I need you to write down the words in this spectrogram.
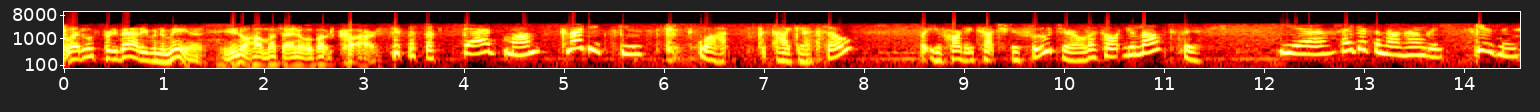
Well, it looked pretty bad even to me. You know how much I know about cars. Dad, Mom, can I be excused? What? I guess so. But you've hardly touched your food, Gerald. I thought you loved fish. Yeah, I guess I'm not hungry. Excuse me.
